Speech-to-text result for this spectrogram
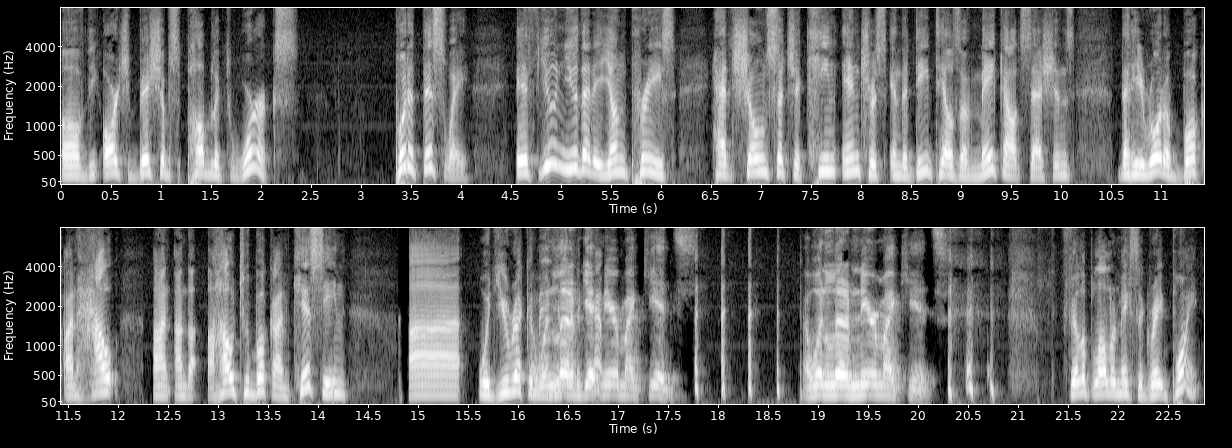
of the Archbishop's public works? Put it this way if you knew that a young priest had shown such a keen interest in the details of makeout sessions that he wrote a book on how on, on the a how-to book on kissing, uh, would you recommend? I wouldn't let him get camp? near my kids. I wouldn't let him near my kids. Philip Lawler makes a great point.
